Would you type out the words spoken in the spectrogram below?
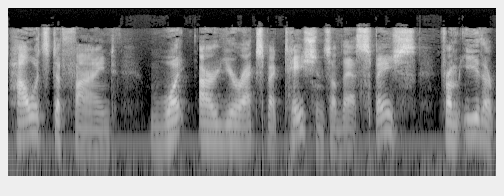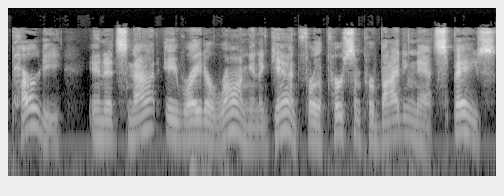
how it's defined, what are your expectations of that space from either party, and it's not a right or wrong. And again, for the person providing that space,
